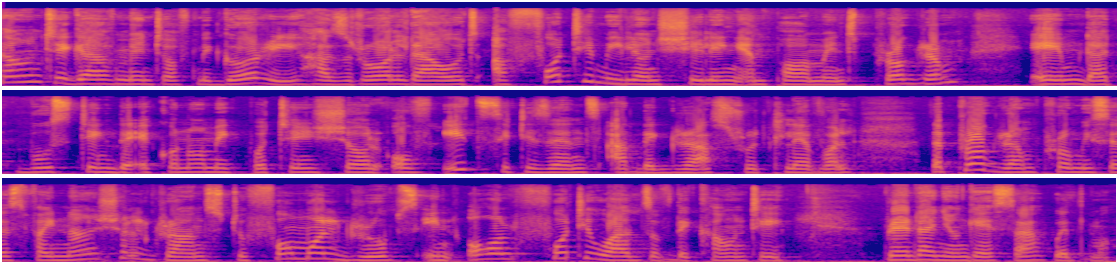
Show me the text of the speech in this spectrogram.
County government of Migori has rolled out a 40 million shilling empowerment program aimed at boosting the economic potential of its citizens at the grassroots level. The program promises financial grants to formal groups in all 40 wards of the county. Brenda Nyongesa with more.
